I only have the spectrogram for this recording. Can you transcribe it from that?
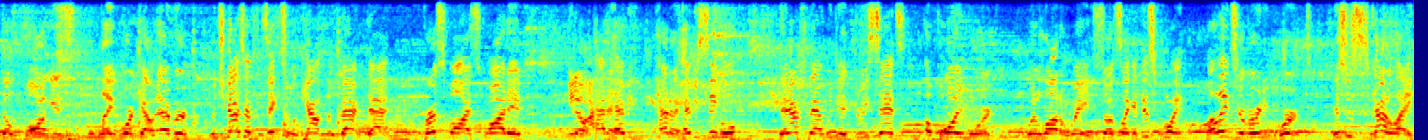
the longest leg workout ever, but you guys have to take into account the fact that first of all I squatted, you know, I had a heavy had a heavy single. Then after that we did three sets of volume work with a lot of weight. So it's like at this point my legs are already worked. This is kind of like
